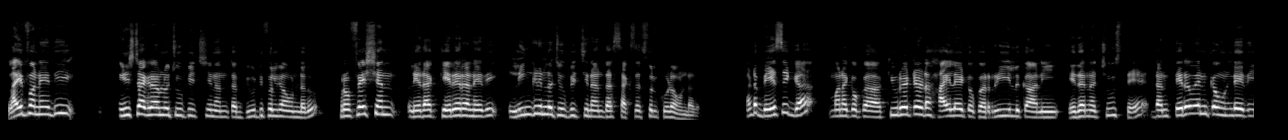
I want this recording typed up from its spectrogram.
లైఫ్ అనేది ఇన్స్టాగ్రామ్లో చూపించినంత బ్యూటిఫుల్గా ఉండదు. ప్రొఫెషన్ లేదా కెరీర్ అనేది లింక్డ్ఇన్లో చూపించినంత సక్సెస్ఫుల్ కూడా ఉండదు. అంటే బేసిక్గా మనకు ఒక క్యూరేటెడ్ హైలైట్ ఒక రీల్ కానీ ఏదైనా చూస్తే దాని తెర వెనుక ఉండేది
